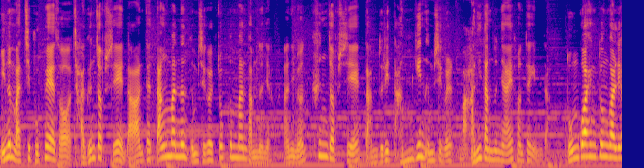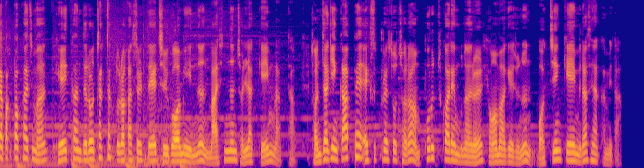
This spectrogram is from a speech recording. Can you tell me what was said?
이는 마치 뷔페에서 작은 접시에 나한테 딱 맞는 음식을 조금만 담느냐 아니면 큰 접시에 남들이 남긴 음식을 많이 담느냐의 선택입니다. 돈과 행동 관리가 빡빡하지만 계획한 대로 착착 돌아갔을 때 즐거움이 있는 맛있는 전략 게임 라타. 전작인 카페 엑스프레소처럼 포르투갈의 문화를 경험하게 해주는 멋진 게임이라 생각합니다.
